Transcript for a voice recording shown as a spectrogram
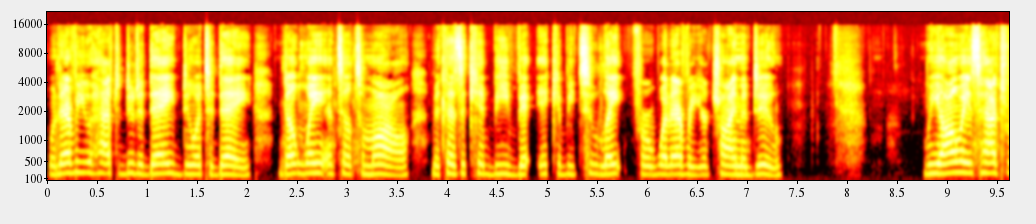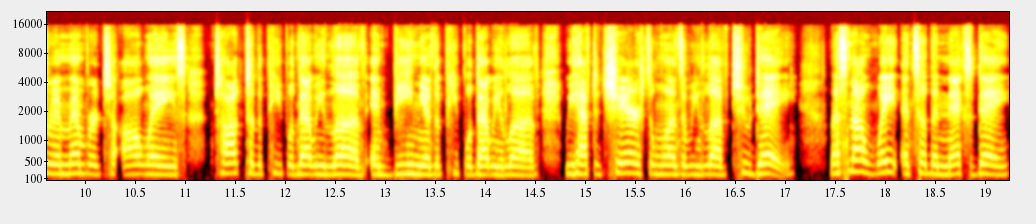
Whatever you have to do today, do it today. Don't wait until tomorrow because it can be it can be too late for whatever you're trying to do we always have to remember to always talk to the people that we love and be near the people that we love. We have to cherish the ones that we love today. Let's not wait until the next day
